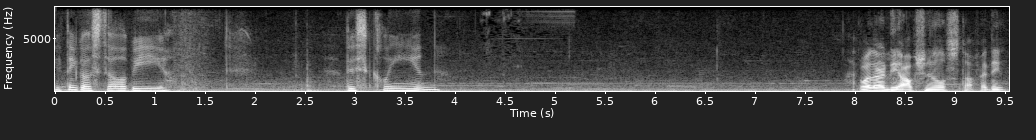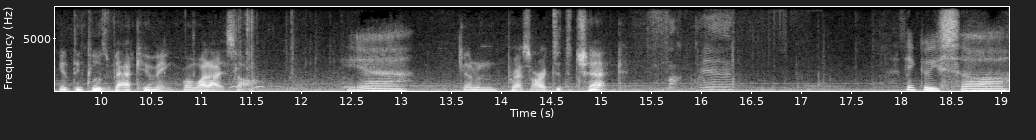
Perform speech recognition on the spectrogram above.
I think it'll still be this clean. What are the optional stuff? I think it includes vacuuming from what I saw. Yeah. Can press R2 to check. Fuck, man. I think we saw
